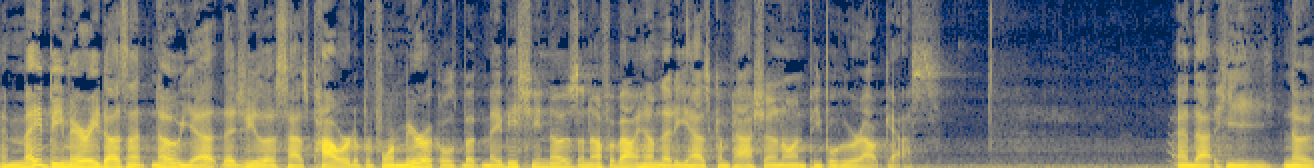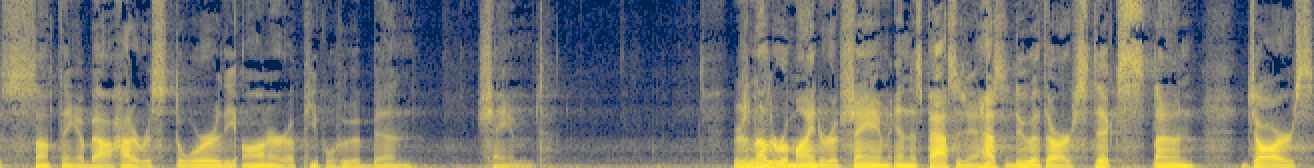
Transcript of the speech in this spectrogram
And maybe Mary doesn't know yet that Jesus has power to perform miracles, but maybe she knows enough about him that he has compassion on people who are outcasts. And that he knows something about how to restore the honor of people who have been shamed. There's another reminder of shame in this passage, and it has to do with our sticks, stone jars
